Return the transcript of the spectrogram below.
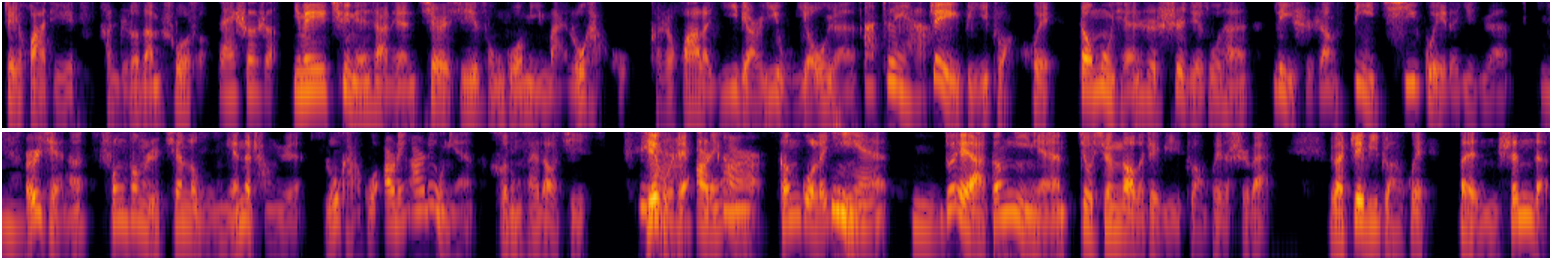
这话题很值得咱们说说，来说说。因为去年夏天，切尔西从国米买卢卡库，可是花了一点一五亿欧元啊！对呀，这笔转会到目前是世界足坛历史上第七贵的引援。嗯，而且呢，双方是签了五年的长约，卢卡库二零二六年合同才到期，结果这二零二二刚过了一年，嗯，对呀，刚一年就宣告了这笔转会的失败，对吧？这笔转会本身的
